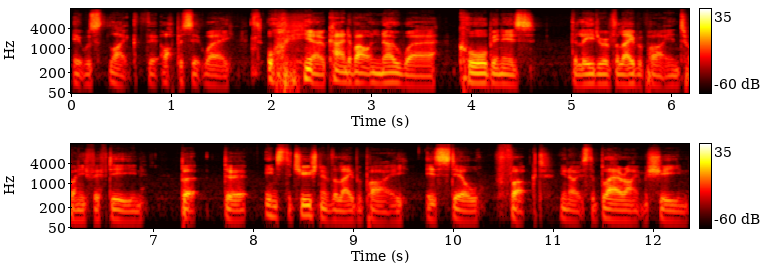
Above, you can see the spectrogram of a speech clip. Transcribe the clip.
It was like the opposite way. Or, you know, kind of out of nowhere, Corbyn is the leader of the Labour Party in 2015, but the institution of the Labour Party is still fucked. You know, it's the Blairite machine.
